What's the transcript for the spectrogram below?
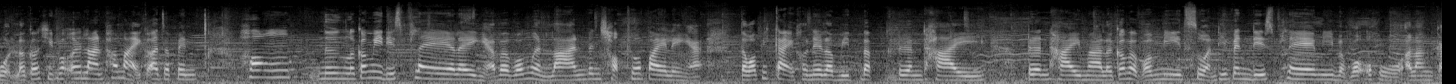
บทแล้วก็คิดว่าเอ้ยร้านผ้าไหมก็อาจจะเป็นห้องนึงแล้วก็มีดิสเพลย์อะไรอย่างเงี้ยแบบว่าเหมือนร้านเป็นช็อปทั่วไปอะไรอย่างเงี้ยแต่ว่าพี่ไก่เขาเนรมิตแบบเรือนไทย เรือนไทยมาแล้วก็แบบว่ามีส่วนที่เป็นดิสเพลย์มีแบบว่าโอ้โหอลังก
